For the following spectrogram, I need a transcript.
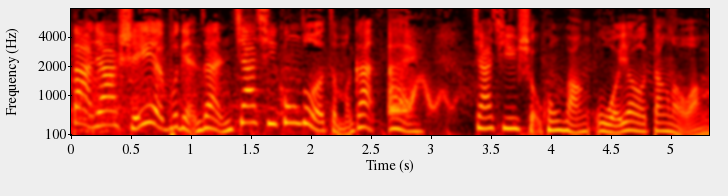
大家谁也不点赞，佳期工作怎么干？哎。佳期守空房，我要当老王。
